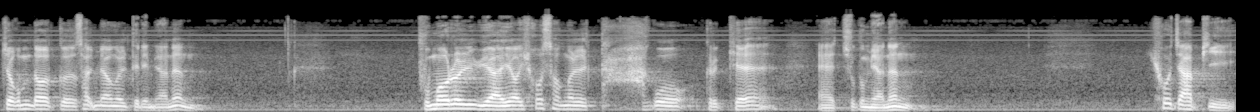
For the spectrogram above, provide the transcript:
조금 더 그 설명을 드리면은 부모를 위하여 효성을 다 하고 그렇게 죽으면은 효자비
